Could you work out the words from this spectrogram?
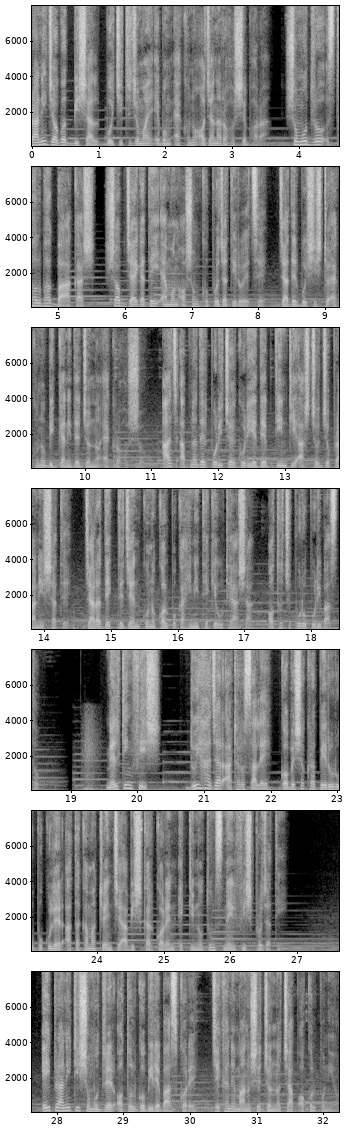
প্রাণী জগৎ বিশাল, বৈচিত্র্যময় এবং এখনও অজানা রহস্যে ভরা। সমুদ্র, স্থলভাগ বা আকাশ, সব জায়গাতেই এমন অসংখ্য প্রজাতি রয়েছে, যাদের বৈশিষ্ট্য এখনও বিজ্ঞানীদের জন্য এক রহস্য। আজ আপনাদের পরিচয় করিয়ে দেব তিনটি আশ্চর্য প্রাণীর সাথে, যারা দেখতে যেন কোনো কল্পকাহিনী থেকে উঠে আসা, অথচ পুরোপুরি বাস্তব। মেল্টিং ফিশ, দুই হাজার আঠারো সালে গবেষকরা পেরুর উপকূলের আতাকামা ট্রেঞ্চে আবিষ্কার করেন একটি নতুন স্নেইল ফিশ প্রজাতি। এই প্রাণীটি সমুদ্রের অতল গভীরে বাস করে, যেখানে মানুষের জন্য চাপ অকল্পনীয়।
